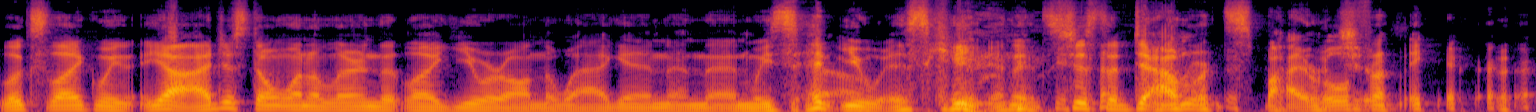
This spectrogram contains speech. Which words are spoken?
Looks like we. Yeah, I just don't want to learn that like you were on the wagon, and then we sent you whiskey, and it's just a downward spiral just, from here.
